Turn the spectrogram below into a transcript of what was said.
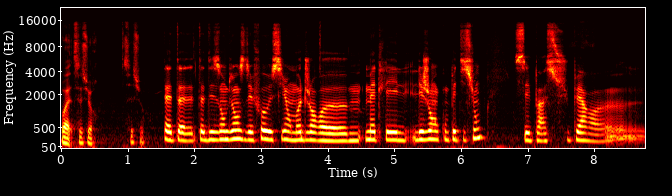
Ouais, c'est sûr. C'est sûr. T'as des ambiances des fois aussi en mode genre euh, mettre les, les gens en compétition, c'est pas super. euh,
